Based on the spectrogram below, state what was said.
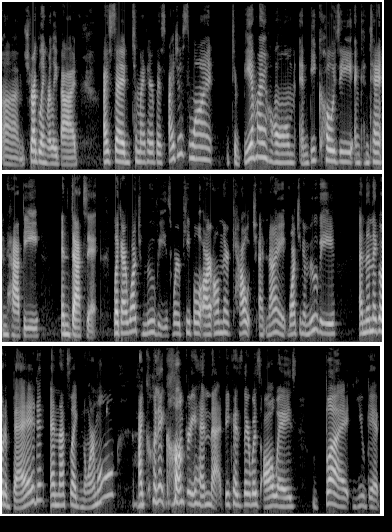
um struggling really bad. I said to my therapist, I just want to be at my home and be cozy and content and happy and that's it. Like I watch movies where people are on their couch at night watching a movie and then they go to bed and that's like normal. I mm-hmm. couldn't comprehend that because there was always but you get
